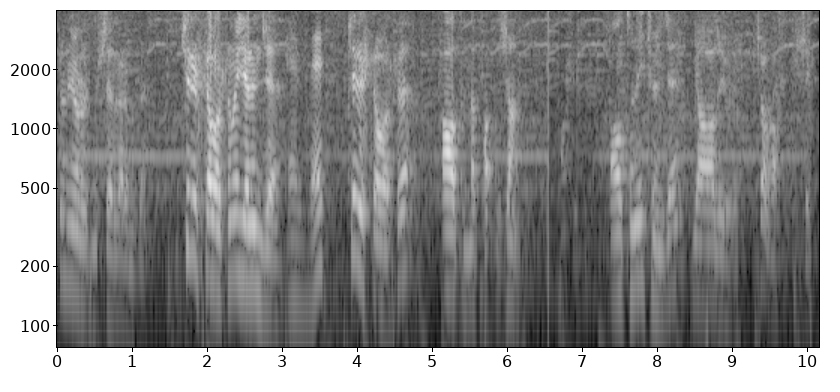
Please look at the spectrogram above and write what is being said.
sunuyoruz müşterilerimize. Çiriz tavasına gelince, Evet. çiriz tavası altında patlıcan. Altını ilk önce yağlıyoruz. Çok hafif bir şekilde.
